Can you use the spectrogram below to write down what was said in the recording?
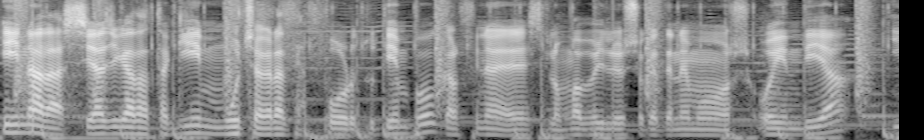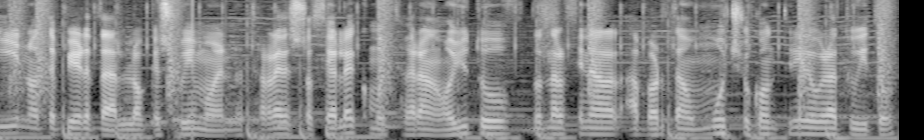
Y nada, si has llegado hasta aquí, muchas gracias por tu tiempo, que al final es lo más valioso que tenemos hoy en día. Y no te pierdas lo que subimos en nuestras redes sociales como Instagram o YouTube, donde al final aportamos mucho contenido gratuito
